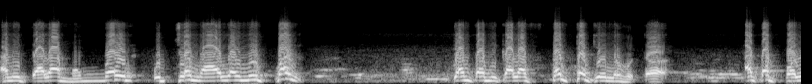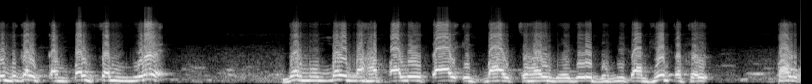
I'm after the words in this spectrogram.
आणि त्याला मुंबई उच्च न्यायालयाने पण त्यांच्या निकालात स्पष्ट केलं होतं. आता पॉलिटिकल कंपल्सन मुळे जर मुंबई महापालिका इक्बाल चहल वेगळी भूमिका घेत असेल पाहू.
